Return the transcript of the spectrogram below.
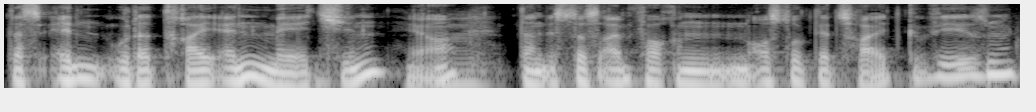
das N oder 3N-Mädchen, ja, mhm. dann ist das einfach ein, ein, Ausdruck der Zeit gewesen,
